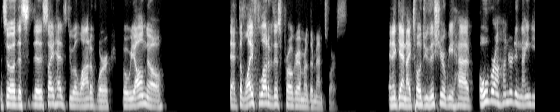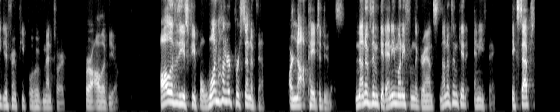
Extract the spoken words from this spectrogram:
And so this, the site heads do a lot of work, but we all know that the lifeblood of this program are their mentors. And again, I told you this year we had over 190 different people who've mentored for all of you. All of these people, 100% of them, are not paid to do this. None of them get any money from the grants. None of them get anything except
